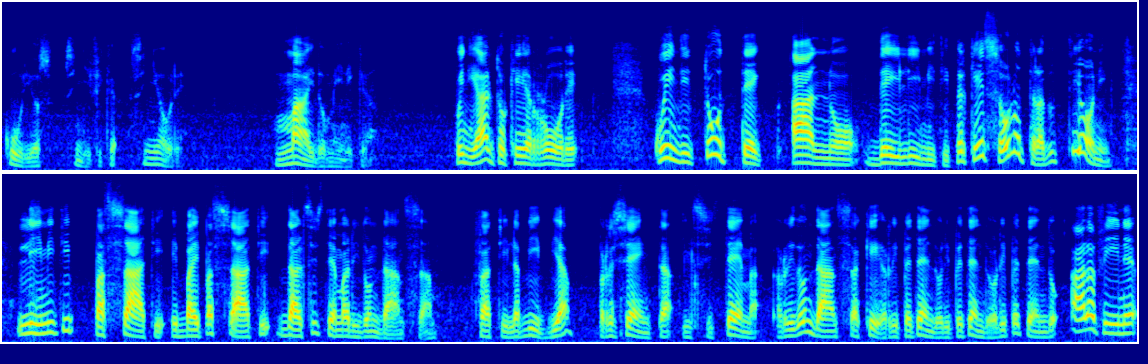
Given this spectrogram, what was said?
Curios significa signore, mai domenica. Quindi altro che errore. Quindi tutte hanno dei limiti perché sono traduzioni. limiti passati e bypassati dal sistema ridondanza. Infatti la Bibbia presenta il sistema ridondanza che ripetendo, ripetendo, ripetendo, alla fine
